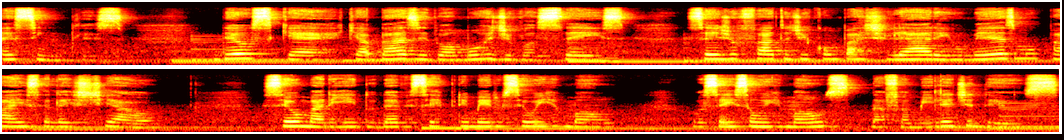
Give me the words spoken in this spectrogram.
é simples. Deus quer que a base do amor de vocês seja o fato de compartilharem o mesmo Pai Celestial. Seu marido deve ser primeiro seu irmão. Vocês são irmãos da família de Deus.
